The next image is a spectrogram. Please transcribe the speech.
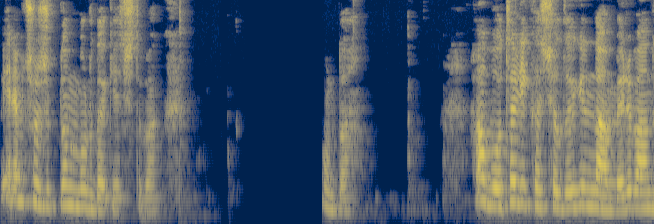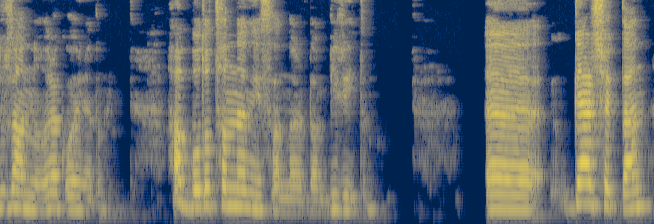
Benim çocukluğum burada geçti bak. Burada. Habbo ilk açıldığı günden beri ben düzenli olarak oynadım. Habbo'da tanınan insanlardan biriydim. Ee, gerçekten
